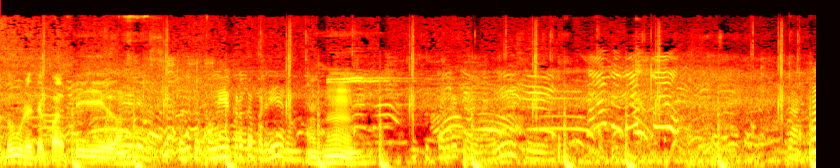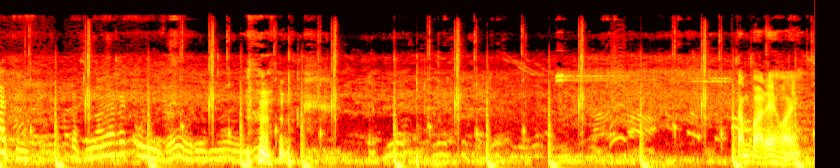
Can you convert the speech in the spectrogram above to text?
Duro este partido. Sí, pues con ella creo que perdieron. La Katy, casi no dedo, Dios mío. Están parejos ahí. ¡Álzala!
